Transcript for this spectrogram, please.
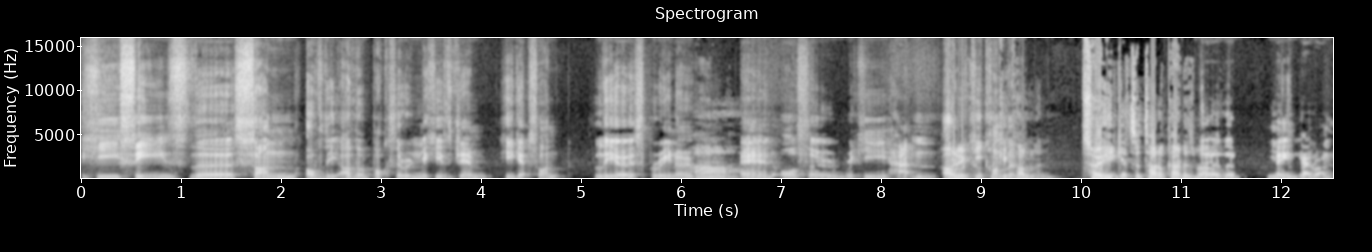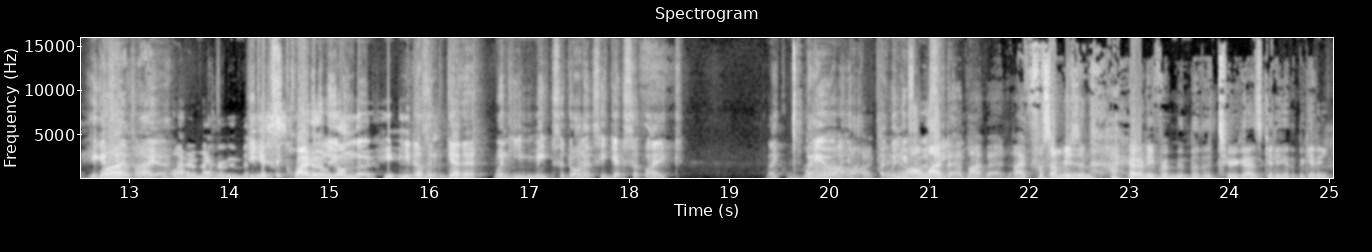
he sees the son of the other boxer in Mickey's gym. He gets one, Leo Sporino, Ah, and also Ricky Hatton. Oh, Ricky, Ricky Ricky Conlan, Conlan. So he gets a title card as well. the, the main bad one. He gets what? that well. I- why don't I remember? he this? gets it quite early on though. He he doesn't get it when he meets Adonis. He gets it like like way early Ah, on, okay. like when you. oh, first my see bad, him. my bad. I for some reason I only remember the two guys getting at the beginning,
